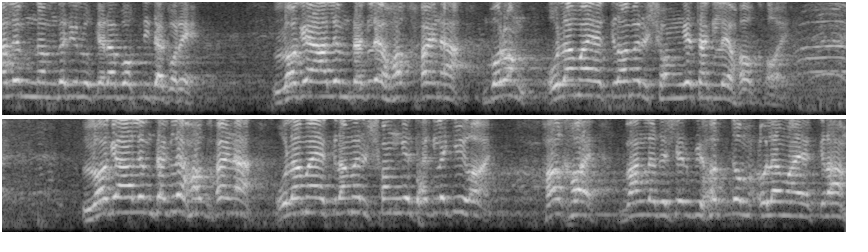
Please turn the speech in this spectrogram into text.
আলেম নামদারি লোকেরা বক্তৃতা করে। লগে আলেম থাকলে হক হয় না, বরং ওলামা একরামের সঙ্গে থাকলে হক হয়। লগে আলেম থাকলে হক হয় না ওলামা একরামের সঙ্গে থাকলে কি হয়? হক হয় বাংলাদেশের বৃহত্তম ওলামা একরাম।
